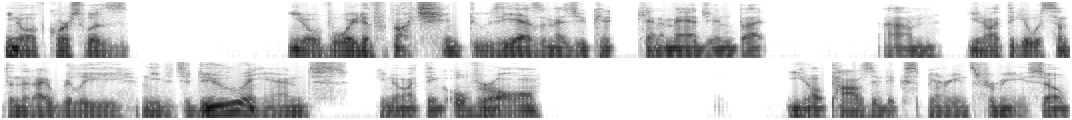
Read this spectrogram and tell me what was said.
you know, of course, was you know, void of much enthusiasm as you can can imagine. But um, you know, I think it was something that I really needed to do, and you know, I think overall, you know, a positive experience for me. So,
